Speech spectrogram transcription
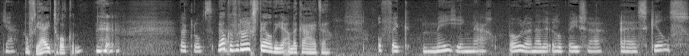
Ja, Of jij trok hem. dat klopt. Welke vraag stelde je aan de kaarten? Of ik meeging naar Polen, naar de Europese eh, skills.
